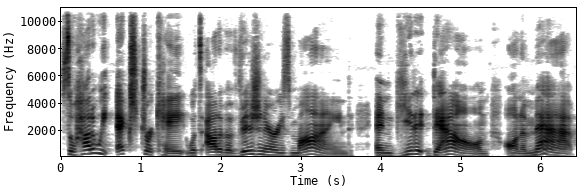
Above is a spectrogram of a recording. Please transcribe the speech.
So how do we extricate what's out of a visionary's mind and get it down on a map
